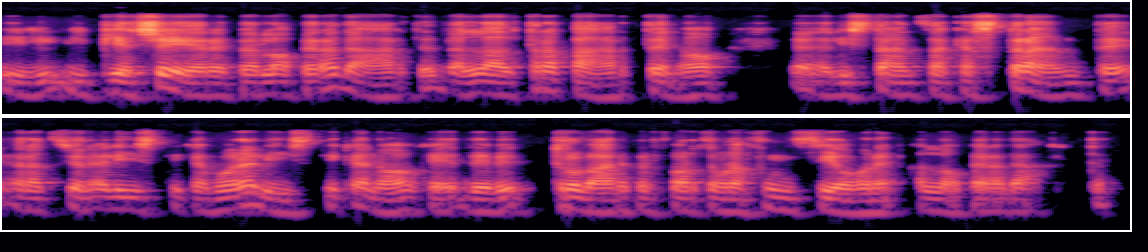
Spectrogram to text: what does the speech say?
il, il, piacere per l'opera d'arte, dall'altra parte no, eh, l'istanza castrante, razionalistica, moralistica, no, che deve trovare per forza una funzione all'opera d'arte.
